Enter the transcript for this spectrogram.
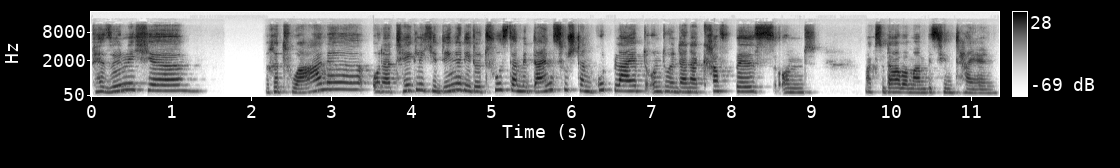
persönliche Rituale oder tägliche Dinge, die du tust, damit dein Zustand gut bleibt und du in deiner Kraft bist? Und magst du darüber mal ein bisschen teilen?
